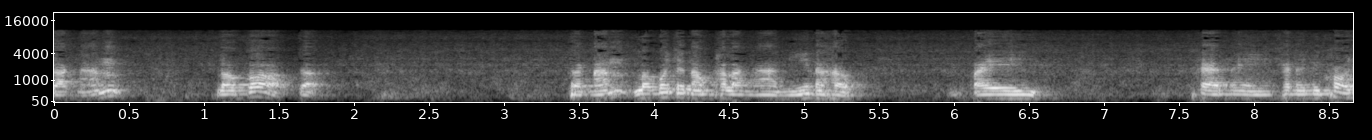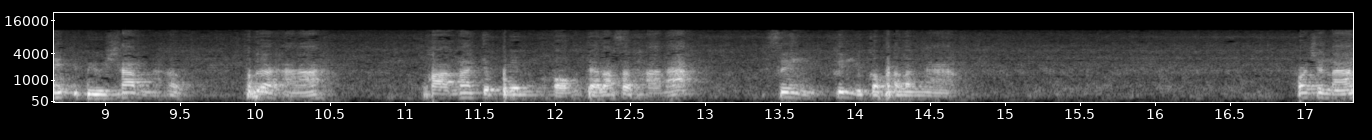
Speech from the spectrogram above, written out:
จากนั้นเราก็จะ จากนั้นเราก็จะนำพลังงานนี้นะครับ ไป แทนใน canonical distribution นะครับ เพื่อหาความน่าจะเป็นของแต่ละสถานะ ซึ่งขึ้นอยู่กับพลังงาน เพราะฉะนั้น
